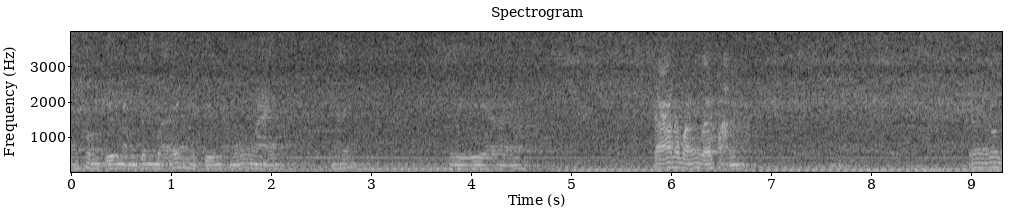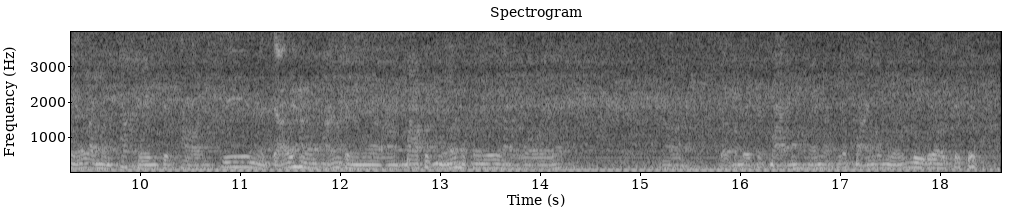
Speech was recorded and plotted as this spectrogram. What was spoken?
à, không chịu nằm trong bể mà chịu nằm ở ngoài. Đấy. thì à, cá nó vẫn khỏe mạnh. Đó có nghĩa là mình phát hiện kịp thời chứ mà chảy hơn khoảng chừng à, 3 phút nữa thì coi như là rồi đó. À, rồi tạm biệt các bạn hẹn gặp các bạn trong những video tiếp tiếp.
